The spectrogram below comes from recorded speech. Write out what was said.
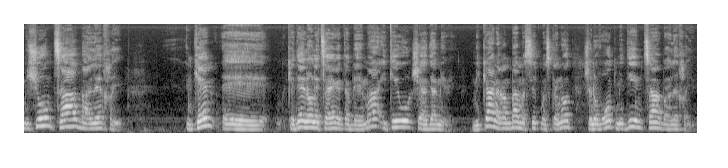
משום צער בעלי חיים. אם כן, אה, כדי לא לצייר את הבהמה, התירו שאדם ירד. מכאן הרמב"ם מסיק מסקנות שנובעות מדין צער בעלי חיים.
